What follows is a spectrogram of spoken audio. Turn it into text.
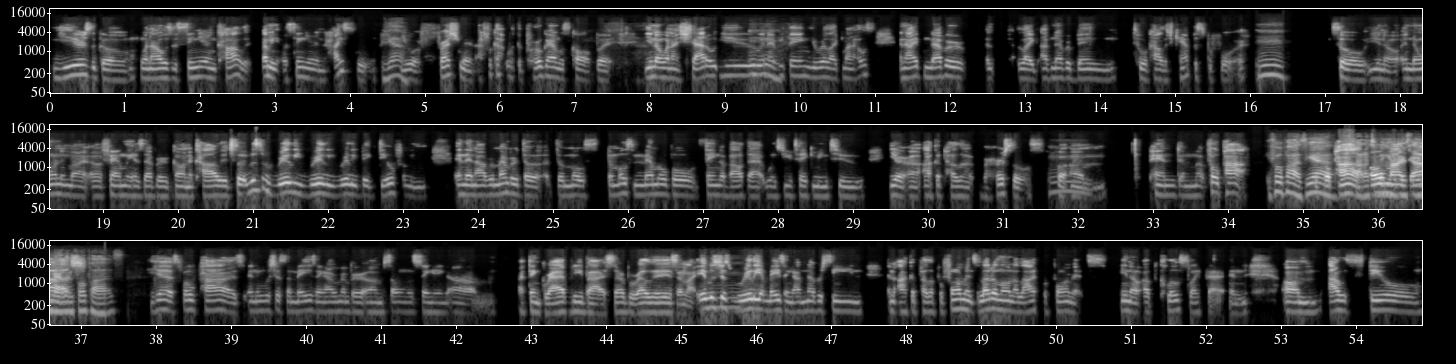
years ago when I was a senior in college. I mean, a senior in high school. Yeah. You were a freshman. I forgot what the program was called, but you know, when I shadowed you mm. and everything, you were like my host. And I've never, like, I've never been to a college campus before. Mm so you know and no one in my uh, family has ever gone to college. So it was a really really really big deal for me. And then i remember the the most the most memorable thing about that was you taking me to your uh, acapella rehearsals mm. for um pandemic faux pas. Faux pas yeah. faux pas. oh my god faux pas. Yes faux pas. And it was just amazing. I remember um someone was singing um I think Gravity by Sara Bareilles, and like it was just mm. really amazing. I've never seen an a cappella performance, let alone a live performance, you know, up close like that. And um, I was still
